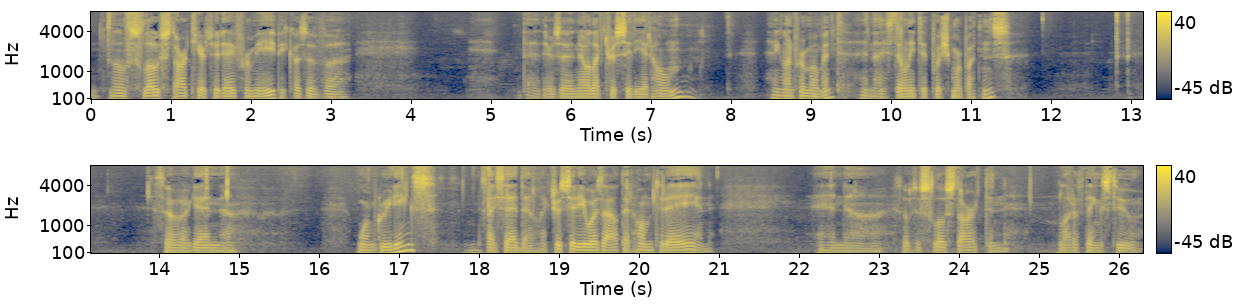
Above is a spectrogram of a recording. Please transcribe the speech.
a little slow start here today for me because of uh, the, there's no electricity at home. Hang on for a moment, and I still need to push more buttons. So again, uh, warm greetings. As I said, the electricity was out at home today, and and uh, so it was a slow start and a lot of things to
